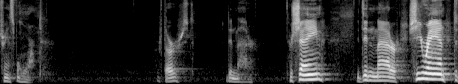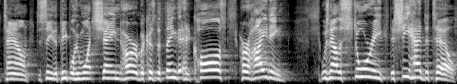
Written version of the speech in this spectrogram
transformed. Her thirst didn't matter. Her shame it didn't matter. She ran to town to see the people who once shamed her because the thing that had caused her hiding was now the story that she had to tell.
